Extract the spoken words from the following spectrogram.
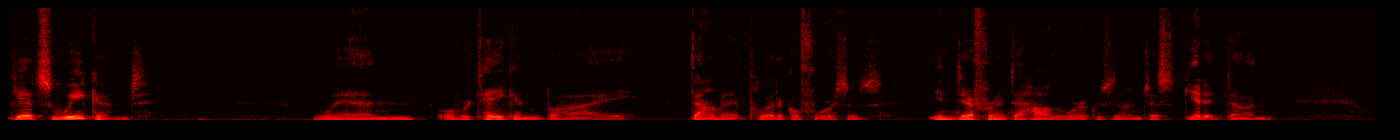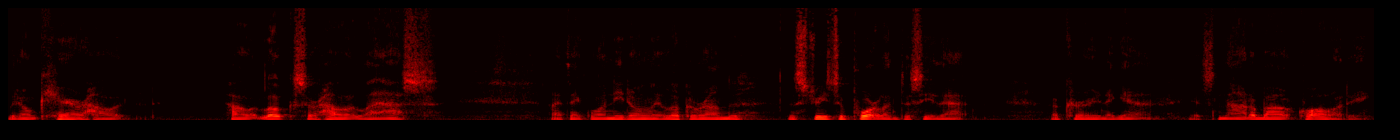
gets weakened when overtaken by dominant political forces indifferent to how the work was done. Just get it done. We don't care how it how it looks or how it lasts. I think one need only look around the, the streets of Portland to see that occurring again. It's not about quality.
